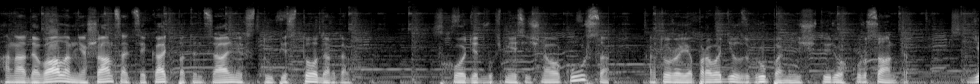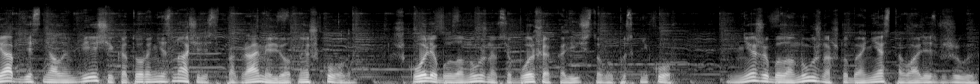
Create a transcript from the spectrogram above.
Она давала мне шанс отсекать потенциальных ступи стодардов. В ходе двухмесячного курса, который я проводил с группами из четырех курсантов, я объяснял им вещи, которые не значились в программе летной школы. Школе было нужно все большее количество выпускников – мне же было нужно, чтобы они оставались в живых.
